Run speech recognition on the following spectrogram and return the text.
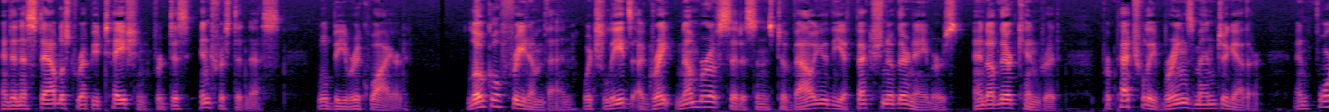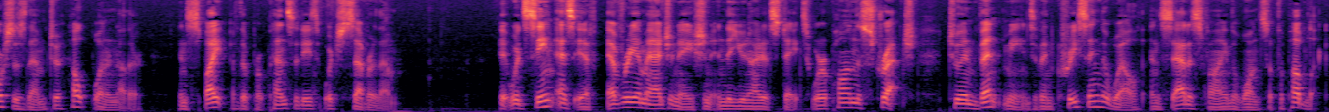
and an established reputation for disinterestedness will be required. Local freedom, then, which leads a great number of citizens to value the affection of their neighbors and of their kindred, perpetually brings men together and forces them to help one another in spite of the propensities which sever them. It would seem as if every imagination in the United States were upon the stretch to invent means of increasing the wealth and satisfying the wants of the public.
